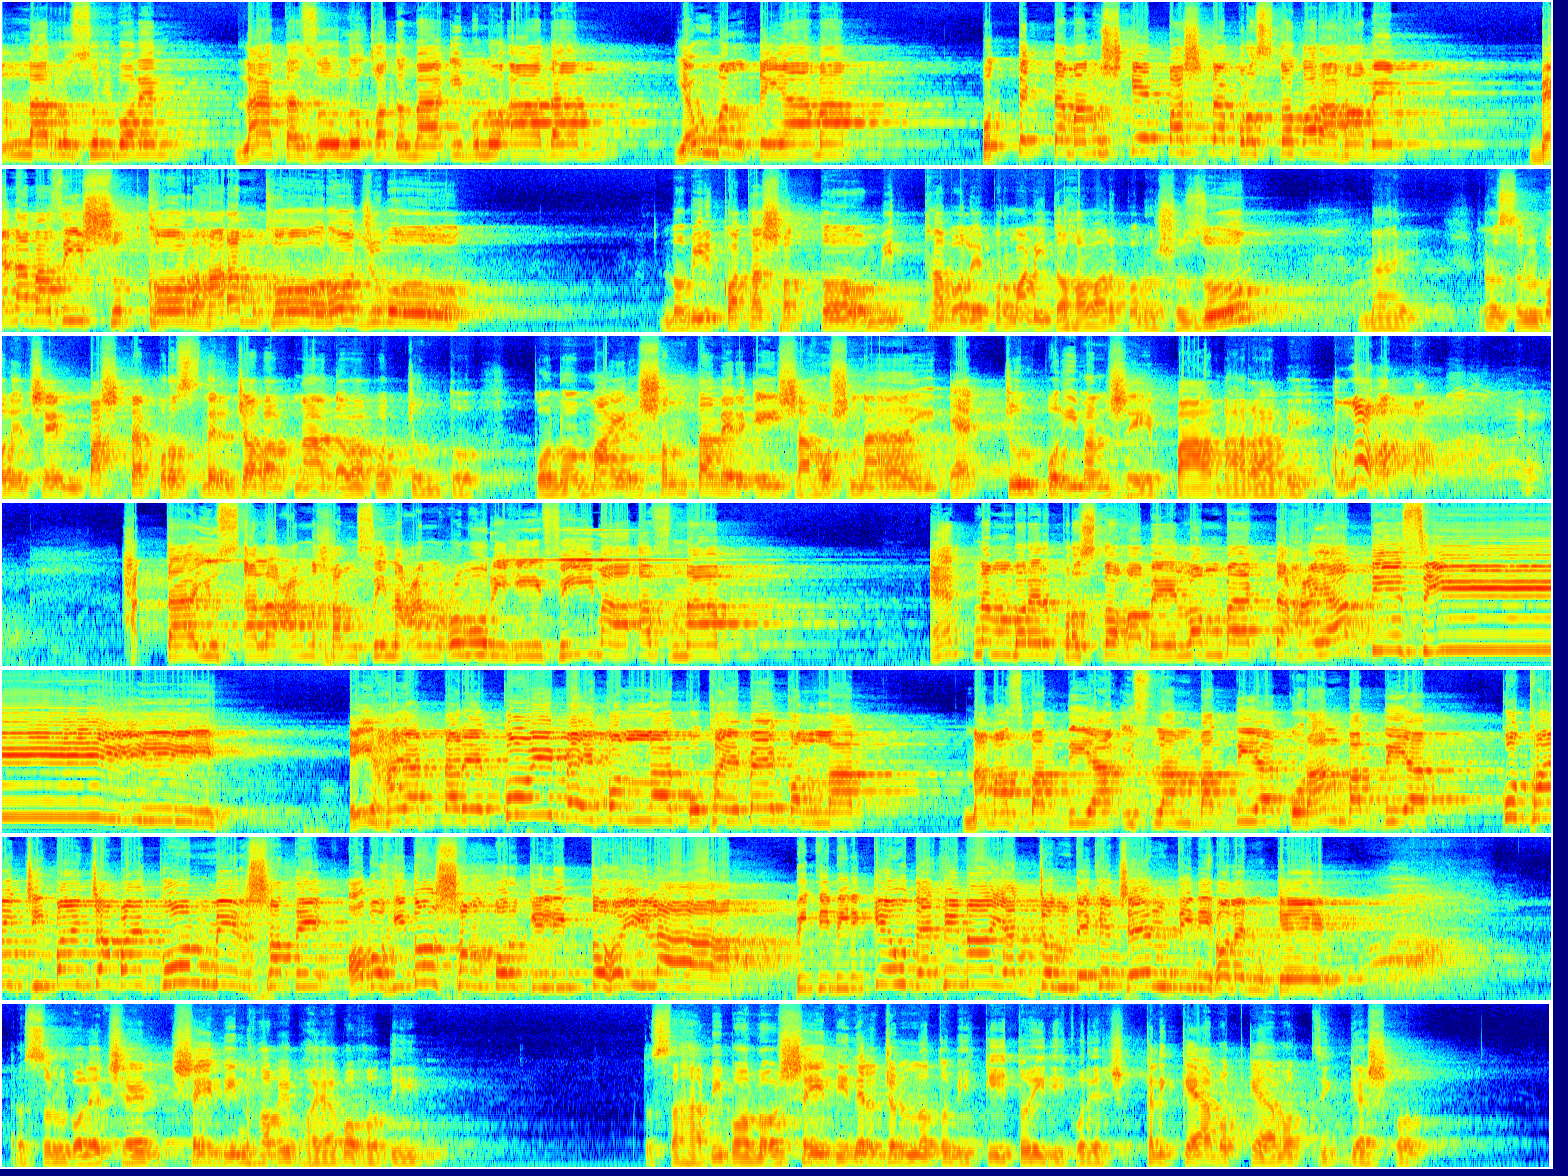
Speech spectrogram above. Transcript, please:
আল্লাহর রসুল বলেন ইবনু আদম ইয়াউমাল কিয়ামা। প্রত্যেকটা মানুষকে পাঁচটা প্রশ্ন করা হবে। বেনাবাজি সুৎখর, হারামখোর, ও যুবক। নবীর কথা সত্য, মিথ্যা বলে প্রমাণিত হওয়ার কোনো সুযোগ নাই। রসুল বলেছেন, পাঁচটা প্রশ্নের জবাব না দেওয়া পর্যন্ত কোন মায়ের সন্তানের এই সাহস নাই, এক চুল পরিমাণ সে পা নাড়াবে। আল্লাহ আন খামসিন ফিমা আফনা। এক নম্বরের প্রশ্ন হবে, লম্বা একটা হায়াত দিয়েছি। এই হায়াতটারে কই ব্যয় করলা, কোথায় ব্যয় করলা? নামাজ বাদ দিয়া, ইসলাম বাদ দিয়া, কোরআন বাদ দিয়া, কোথায় চিপায় চাপায় কোন মেয়ের সাথে অবহিত সম্পর্কে লিপ্ত হইলা? পৃথিবীর কেউ দেখে না, একজন দেখেছেন, তিনি হলেন কে? রসুল বলেছেন, সেই দিন হবে ভয়াবহ দিন। তো সাহাবি বলো, সেই দিনের জন্য তুমি কি তৈরি করেছ? খালি কেয়ামত কেয়ামত জিজ্ঞেস করো।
